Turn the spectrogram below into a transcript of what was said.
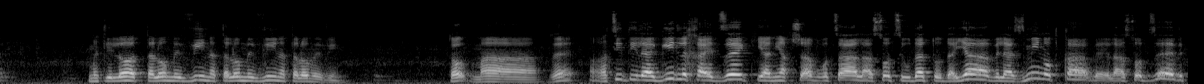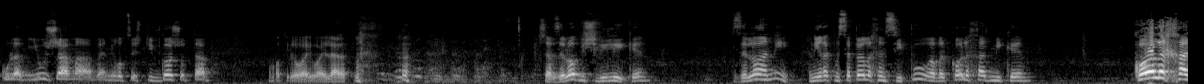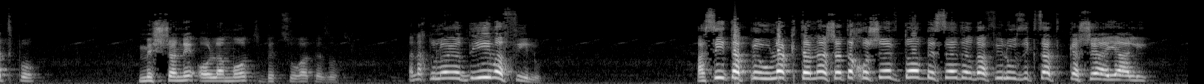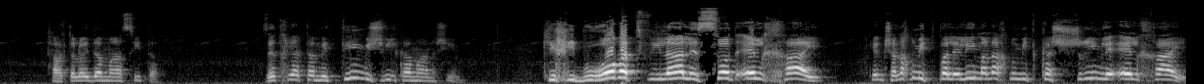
אמרתי לי, לא, אתה לא מבין, אתה לא מבין, אתה לא מבין. טוב, מה זה? רציתי להגיד לך את זה כי אני עכשיו רוצה לעשות סעודת תודיה ולהזמין אותך ולעשות זה וכולם יהיו שם ואני רוצה שתפגוש אותם. אמרתי לו, וואי וואי, לאט. עכשיו, זה לא בשבילי, כן? זה לא אני. אני רק מספר לכם סיפור, אבל כל אחד מכם, כל אחד פה, משנה עולמות בצורה כזאת. אנחנו לא יודעים אפילו. עשית פעולה קטנה שאתה חושב, טוב, בסדר, ואפילו זה קצת קשה היה לי. אתה לא יודע מה עשית. זה תחיית המתים בשביל כמה אנשים. כי חיבורו בתפילה לסוד אל חי, כן, כשאנחנו מתפללים אנחנו מתקשרים לאל חי,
